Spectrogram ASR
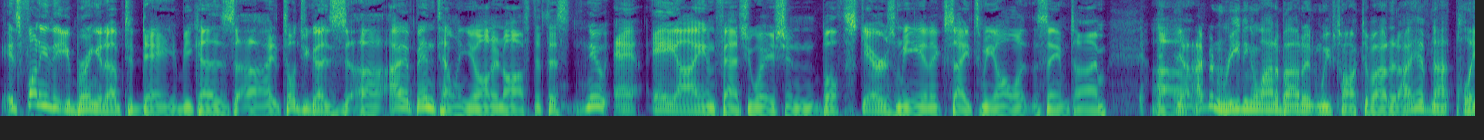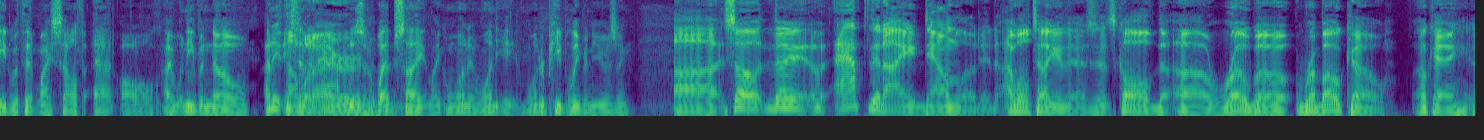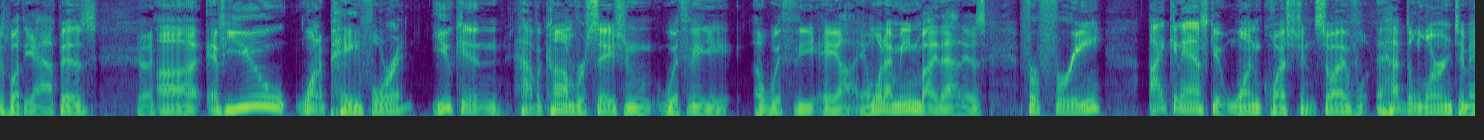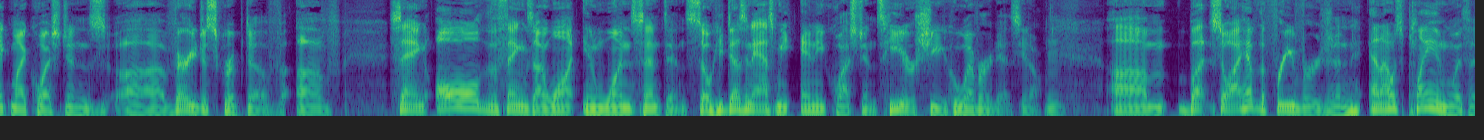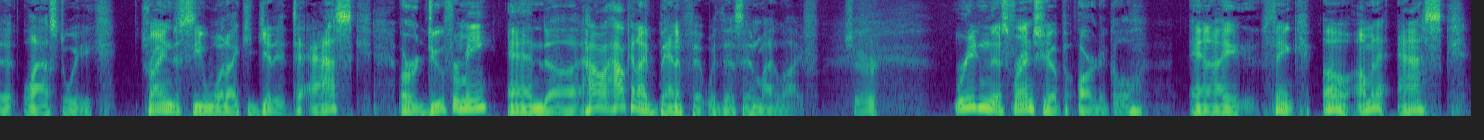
it's funny that you bring it up today because uh, I told you guys uh, I have been telling you on and off that this new A- AI infatuation both scares me and excites me all at the same time. Uh, yeah, I've been reading a lot about it, and we've talked about it. I have not played with it myself at all. I wouldn't even know. I didn't. Is it an app? Is it a website? Like what? What? What are people even using? Uh, so the app that I downloaded, I will tell you this: it's called uh, Robo Roboco. Okay, is what the app is. Okay. Uh, if you want to pay for it, you can have a conversation with the uh, with the AI. And what I mean by that is for free, I can ask it one question. So I've had to learn to make my questions uh, very descriptive of saying all the things I want in one sentence. So he doesn't ask me any questions, he or she, whoever it is, you know. Um, but so I have the free version and I was playing with it last week, trying to see what I could get it to ask or do for me and uh, how, how can I benefit with this in my life? Sure. Reading this friendship article and I think, oh, I'm going to ask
